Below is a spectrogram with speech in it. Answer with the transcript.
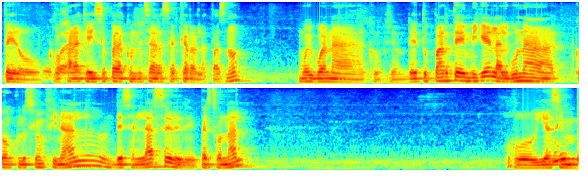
Pero ojalá que ahí se pueda comenzar a acercar a la paz, ¿no? Muy buena conclusión. De tu parte, Miguel, ¿alguna conclusión final, desenlace de, personal? O ya sin...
